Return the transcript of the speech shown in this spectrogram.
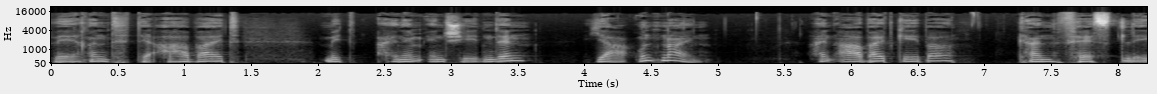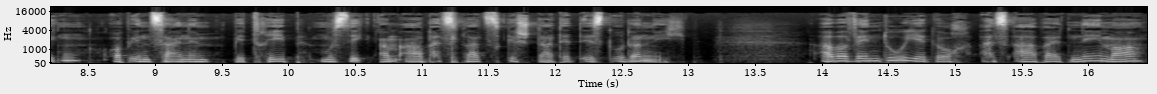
während der Arbeit mit einem entschiedenen Ja und Nein. Ein Arbeitgeber kann festlegen, ob in seinem Betrieb Musik am Arbeitsplatz gestattet ist oder nicht. Aber wenn du jedoch als Arbeitnehmer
